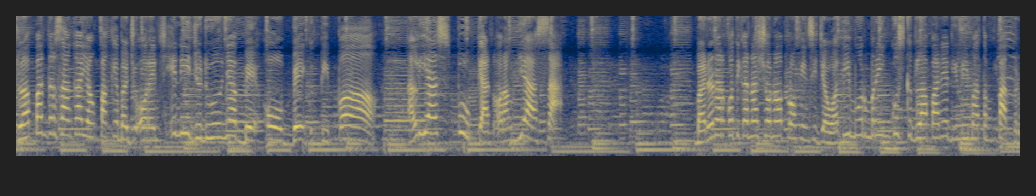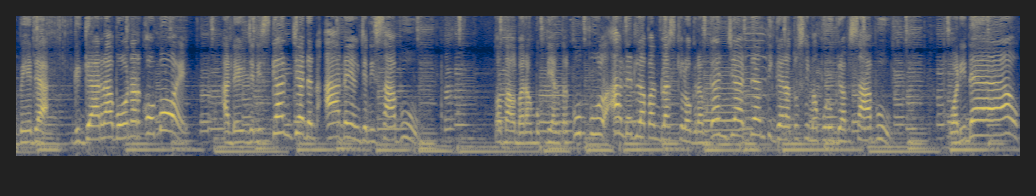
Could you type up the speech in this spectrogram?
Delapan tersangka yang pakai baju orange ini judulnya BOB Good People, alias bukan orang biasa. Badan Narkotika Nasional Provinsi Jawa Timur meringkus kedelapannya di lima tempat berbeda. Gegara bawa narkoboy. Ada yang jenis ganja dan ada yang jenis sabu. Total barang bukti yang terkumpul ada 18 kg ganja dan 350 gram sabu. Wadidaw,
